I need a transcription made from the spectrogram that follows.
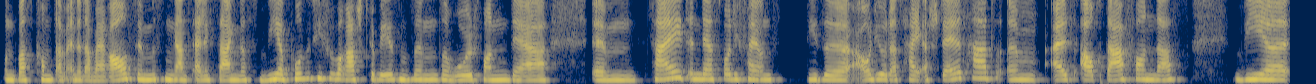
und was kommt am Ende dabei raus. Wir müssen ganz ehrlich sagen, dass wir positiv überrascht gewesen sind, sowohl von der ähm, Zeit, in der Spotify uns diese Audiodatei erstellt hat, ähm, als auch davon, dass wir,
